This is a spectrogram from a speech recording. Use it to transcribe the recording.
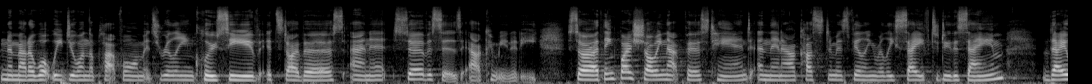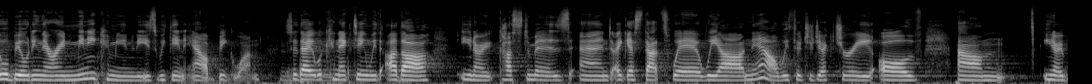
no matter what we do on the platform it's really inclusive it's diverse and it services our community. So i think by showing that firsthand and then our customers feeling really safe to do the same they were building their own mini communities within our big one. So they were connecting with other you know customers and i guess that's where we are now with the trajectory of um, you know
